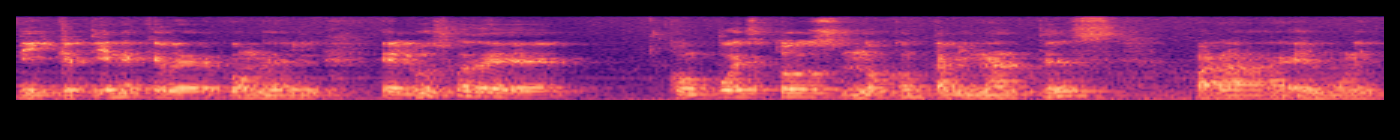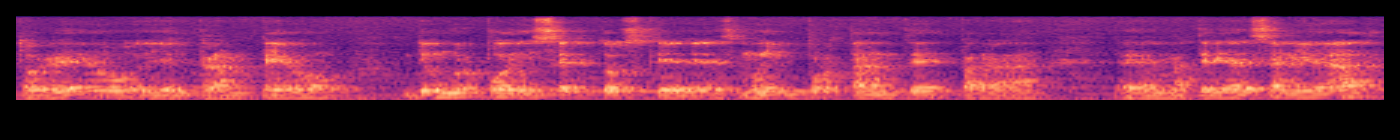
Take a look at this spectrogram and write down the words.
y que tiene que ver con el, el uso de compuestos no contaminantes para el monitoreo y el trampeo de un grupo de insectos que es muy importante para eh, materia de sanidad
